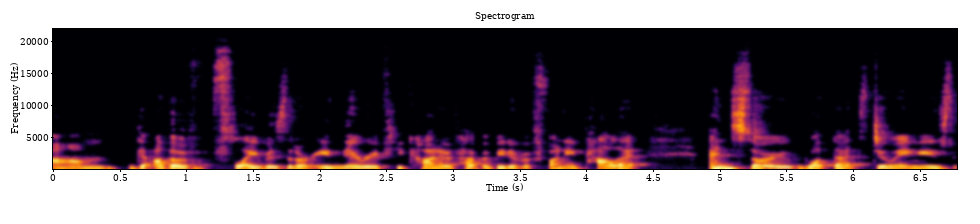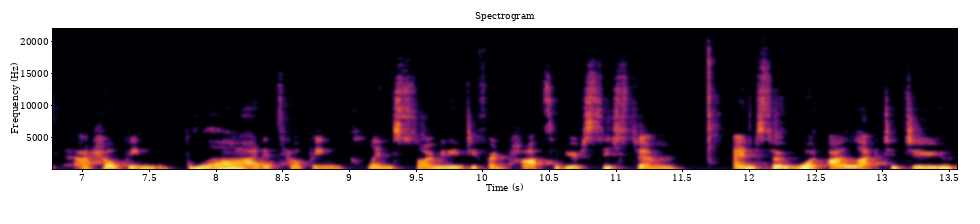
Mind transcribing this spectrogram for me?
um, the other flavors that are in there if you kind of have a bit of a funny palate. And so, what that's doing is uh, helping the blood, it's helping cleanse so many different parts of your system. And so, what I like to do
